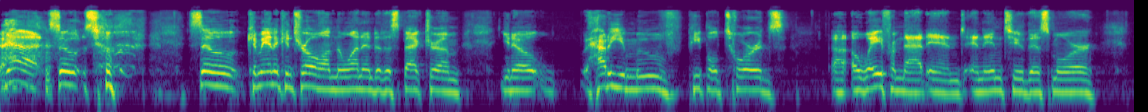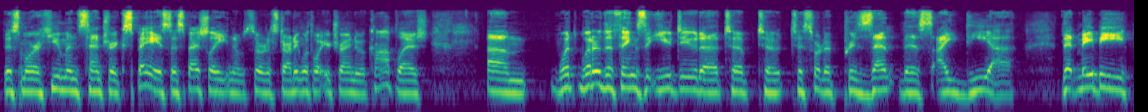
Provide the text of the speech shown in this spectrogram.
Yeah. So so So command and control on the one end of the spectrum, you know, how do you move people towards uh, away from that end and into this more this more human centric space, especially you know, sort of starting with what you're trying to accomplish. Um, what what are the things that you do to to to to sort of present this idea that maybe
